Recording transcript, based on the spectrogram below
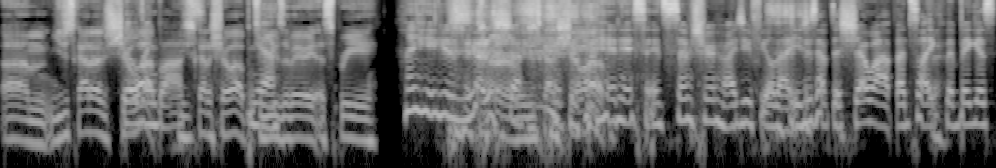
um you just gotta show Building up. blocks. You just gotta show up to Yeah. use a very Espree. you just gotta show, just gotta show up. It is. It's so true. I do feel that you just have to show up. That's like the biggest.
